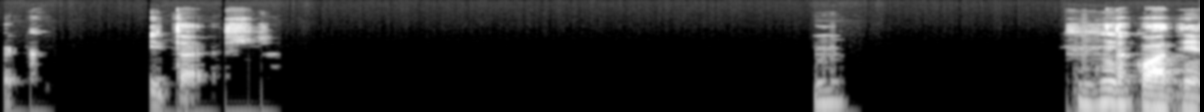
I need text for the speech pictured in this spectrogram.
Tak. I to jeszcze. Hmm. Dokładnie.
